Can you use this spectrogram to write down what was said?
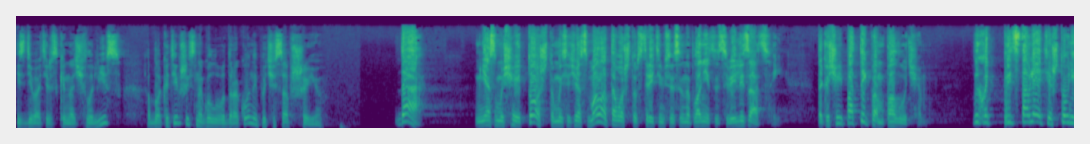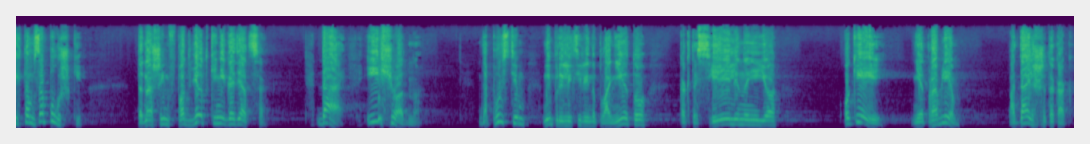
Издевательски начал Лис, облокотившись на голову дракона и почесав шею. Да, меня смущает то, что мы сейчас мало того, что встретимся с инопланетной цивилизацией, так еще и по тыквам получим. Вы хоть представляете, что у них там за пушки? Да наши им в подведке не годятся. Да, и еще одно. Допустим, мы прилетели на планету, как-то сели на нее. Окей, нет проблем. А дальше-то как?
